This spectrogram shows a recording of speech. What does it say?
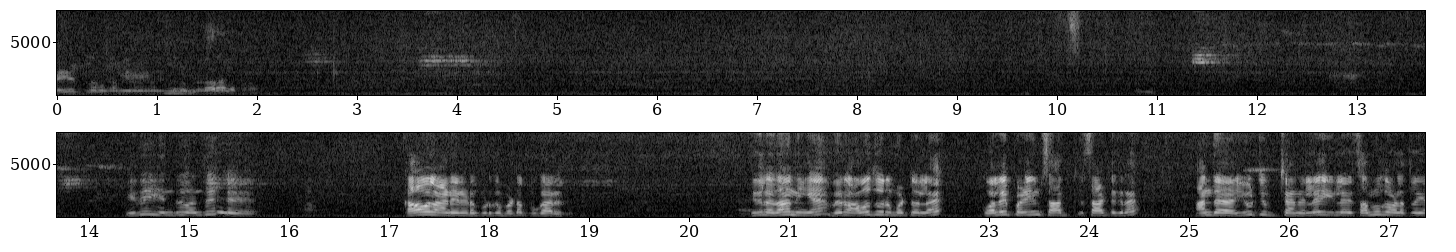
கையெழுத்து நம்ம காமிக்கிறோம் இது இன்று வந்து காவல் ஆணையரிடம் கொடுக்கப்பட்ட புகார் இது. இதில் தான் நீங்கள் வெறும் அவதூறு மட்டும் இல்லை கொலைப்பழியும் சாட் சாட்டுகிற அந்த யூடியூப் சேனலில் இல்லை சமூக வளத்தில்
